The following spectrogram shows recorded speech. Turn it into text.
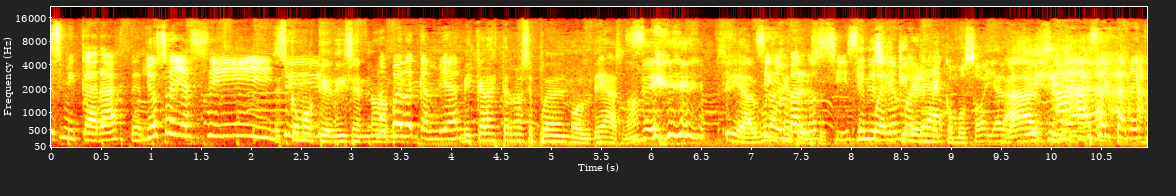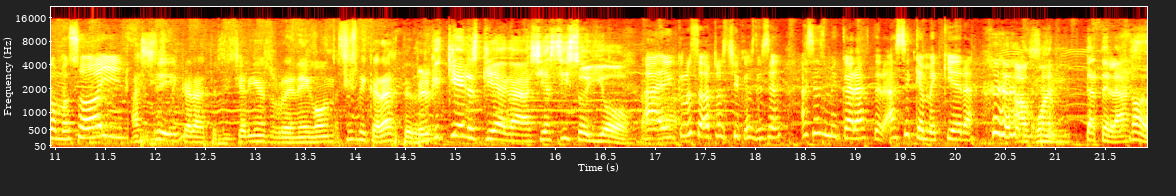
este es mi carácter. Yo soy así. Es Sí. como que dicen, no, No mi- puedo cambiar. Mi carácter no se puede moldear, ¿no? Sí. Sí, alguna Sin gente embargo, dice, sí se Tienes puede que quererme moldear. como soy, algo Ah, así. sí. Ah, acéptame como soy. Así es mi carácter. Si, si alguien es renegón, así es mi carácter. ¿Pero qué quieres que haga si así soy yo? Ah, incluso otros chicos dicen, así es mi carácter, así que me quiera. Aguántatela. No,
